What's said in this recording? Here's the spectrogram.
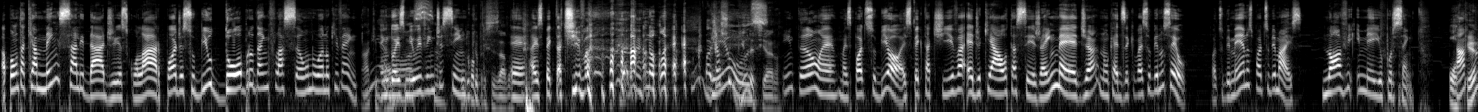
aponta que a mensalidade escolar pode subir o dobro da inflação no ano que vem, Ah, que em bom. 2025. Tudo que eu precisava. É, a expectativa não é. Mas já Deus. subiu nesse ano. Então, é, mas pode subir, ó. A expectativa é de que a alta seja, em média, não quer dizer que vai subir no seu. Pode subir menos, pode subir mais. 9,5%. Por Tá? quê?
